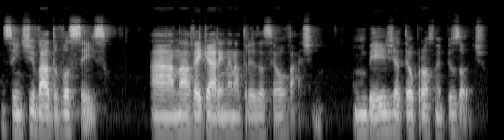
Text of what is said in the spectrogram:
incentivado vocês a navegarem na natureza selvagem. Um beijo e até o próximo episódio.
